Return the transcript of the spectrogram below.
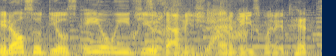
It also deals AoE geo damage to enemies when it hits.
